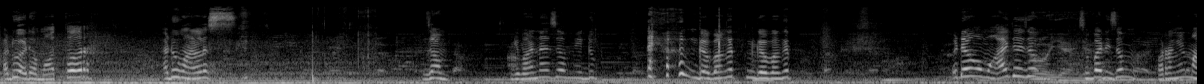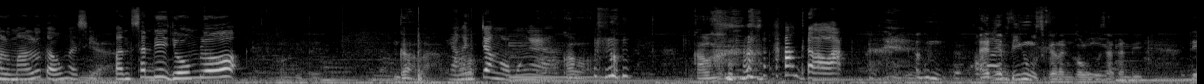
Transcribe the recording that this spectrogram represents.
Aduh ada motor. Aduh males. Zom gimana Zom? Hidup? Enggak banget enggak banget. Udah ngomong aja Zom. Oh, iya, iya. sumpah nih Zom orangnya malu-malu tahu nggak sih? Iya. pantesan dia jomblo. Oh gitu ya. Enggak lah. Yang kenceng ngomongnya. Kalau kalau galak aku akhirnya bingung sekarang kalau Iya. misalkan di, di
